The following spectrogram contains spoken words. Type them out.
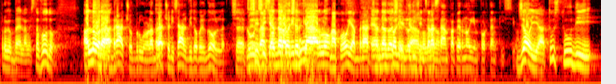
proprio bella questa foto. Allora, l'abbraccio Bruno, l'abbraccio eh, di Salvi dopo il gol. Certo. Lui sì, sì, che è andato a tribuna, cercarlo, ma poi abbraccia Miccoli e lo dice in sala stampa, per noi è importantissimo. Gioia, tu studi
